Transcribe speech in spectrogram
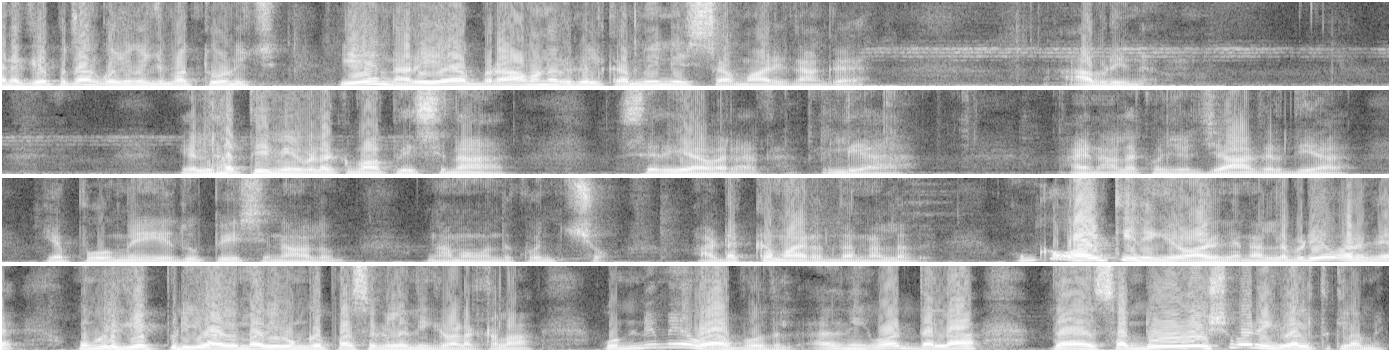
எனக்கு இப்போ தான் கொஞ்சம் கொஞ்சமாக தோணுச்சு. ஏன் நிறையா பிராமணர்கள் கம்யூனிஸ்டாக மாறினாங்க அப்படின்னு. எல்லாத்தையுமே விளக்கமாக பேசினா சரியாக வராது இல்லையா? அதனால் கொஞ்சம் ஜாகிரதையாக எப்போவுமே எது பேசினாலும் நாம் வந்து கொஞ்சம் அடக்கமாக இருந்தால் நல்லது. உங்கள் வாழ்க்கையை நீங்கள் வாழுங்க நல்லபடியாக வாழுங்க. உங்களுக்கு எப்படியோ அது மாதிரி உங்கள் பசங்களை நீங்கள் வளர்க்கலாம். ஒன்றுமே வரப்போதில்லை அது நீங்கள் வாழ்த்தெல்லாம் த சந்தோஷமாக நீங்கள் வளர்த்துக்கலாமே.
